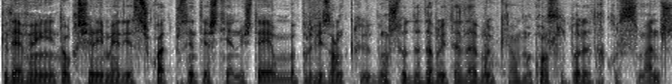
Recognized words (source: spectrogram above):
que devem então crescer em média esses 4% este ano. Isto é uma previsão que, de um estudo da WTW, que é uma consultora de recursos humanos,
